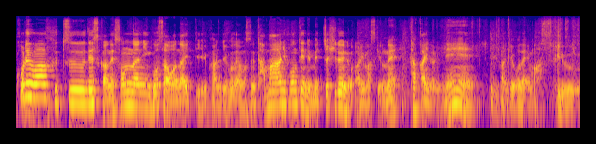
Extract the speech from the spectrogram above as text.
これは普通ですかね。そんなに誤差はないっていう感じでございますね。たまにフォンテインでめっちゃひどいのがありますけどね。高いのにね。っていう感じでございます。っていう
